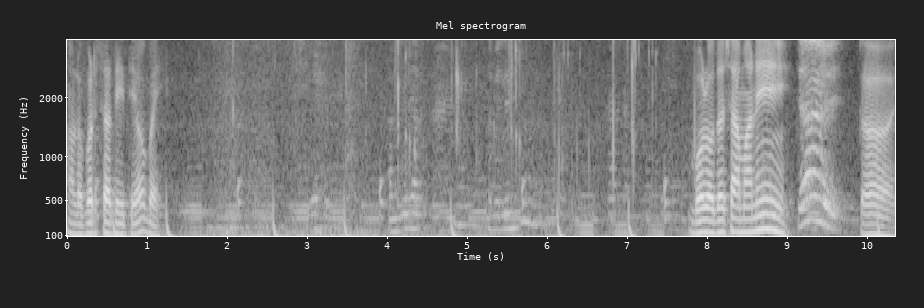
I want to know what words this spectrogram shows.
હાલો વરસાદ તે હો ભાઈ. બોલો દશામાની. જય. જય.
